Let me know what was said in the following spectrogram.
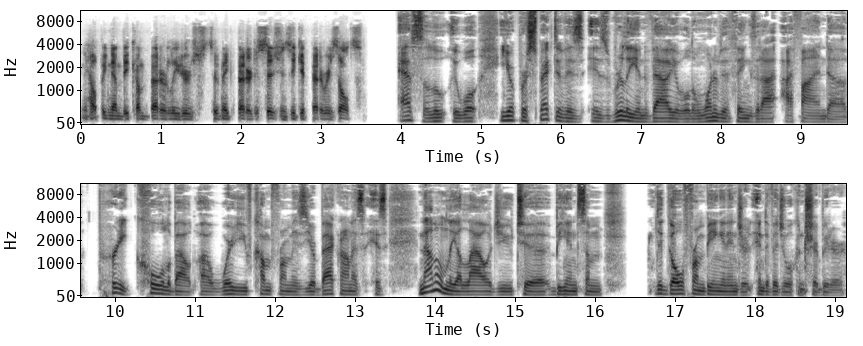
and helping them become better leaders to make better decisions and get better results. Absolutely. Well, your perspective is, is really invaluable. And one of the things that I, I find, uh, pretty cool about, uh, where you've come from is your background has, has not only allowed you to be in some to go from being an injured individual contributor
